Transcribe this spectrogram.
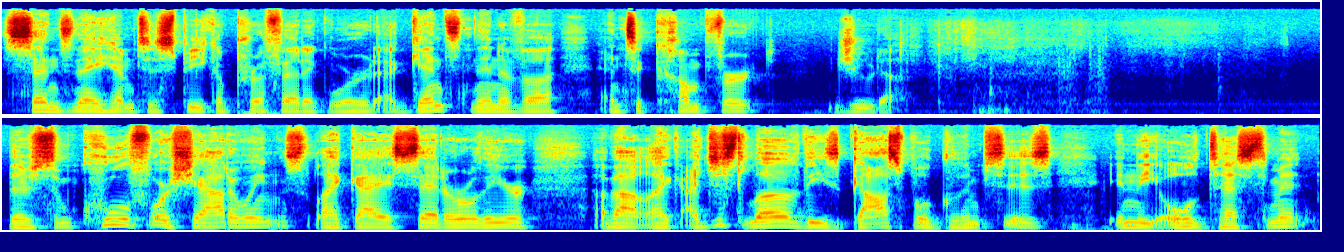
sends Nahum to speak a prophetic word against Nineveh and to comfort Judah. There's some cool foreshadowings, like I said earlier, about like, I just love these gospel glimpses in the Old Testament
